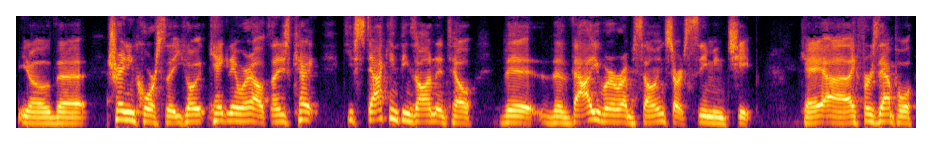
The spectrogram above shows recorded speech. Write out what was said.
you know, the training course that you can't get anywhere else. And I just keep stacking things on until the, the value whatever I'm selling starts seeming cheap. Okay. Uh, like for example,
